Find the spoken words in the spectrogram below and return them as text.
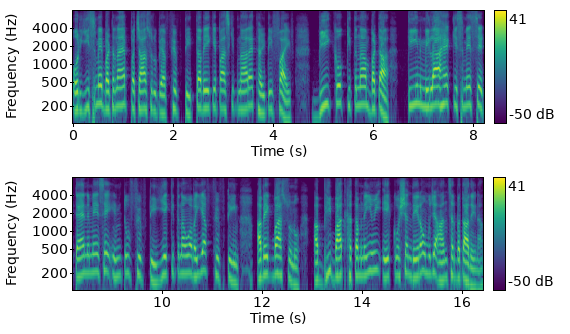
और इसमें बटना है पचास रुपया फिफ्टी तब ए के पास कितना आ रहा है? थर्टी फाइव बी को कितना बटा? तीन मिला है, किसमें से? टेन में से इंटू फिफ्टी ये कितना हुआ भैया? फिफ्टीन अब एक बात सुनो अब भी बात खत्म नहीं हुई, एक क्वेश्चन दे रहा हूँ, मुझे आंसर बता देना।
